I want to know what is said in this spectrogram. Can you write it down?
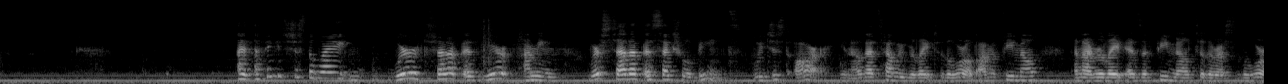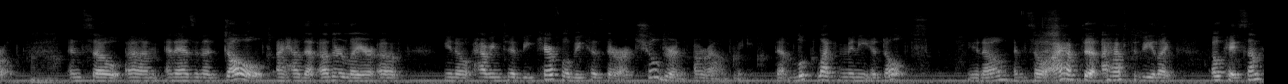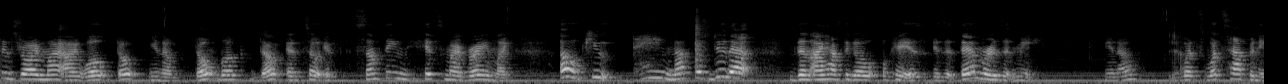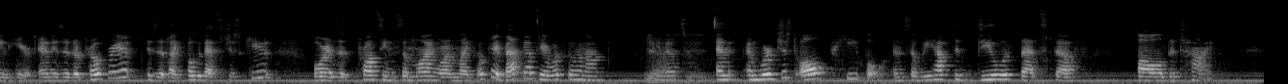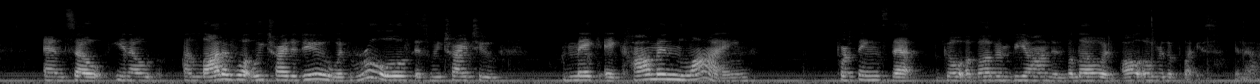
I, I think it's just the way we're set up as we're. I mean, we're set up as sexual beings. We just are. You know, that's how we relate to the world. I'm a female, and I relate as a female to the rest of the world. Mm-hmm. And so, um, and as an adult, I have that other layer of, you know, having to be careful because there are children around me that look like mini adults. You know, and so I have to. I have to be like, okay, something's drawing my eye. Well, don't you know? Don't look. Don't. And so if something hits my brain, like, oh, cute. Dang, not supposed to do that then I have to go, okay, is, is it them or is it me? You know? Yeah. What's what's happening here? And is it appropriate? Is it like, oh, that's just cute? Or is it crossing some line where I'm like, okay, back up here, what's going on? Yeah, you know? And and we're just all people, and so we have to deal with that stuff all the time. And so, you know, a lot of what we try to do with rules is we try to make a common line for things that go above and beyond and below and all over the place. You know,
